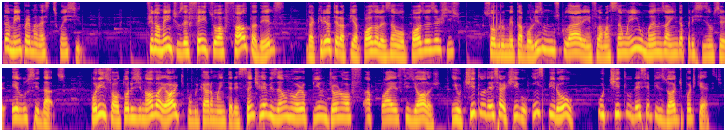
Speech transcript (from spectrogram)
também permanece desconhecido. Finalmente, os efeitos ou a falta deles da crioterapia após a lesão ou pós o exercício sobre o metabolismo muscular e a inflamação em humanos ainda precisam ser elucidados. Por isso, autores de Nova York publicaram uma interessante revisão no European Journal of Applied Physiology, e o título desse artigo inspirou o título desse episódio de podcast.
